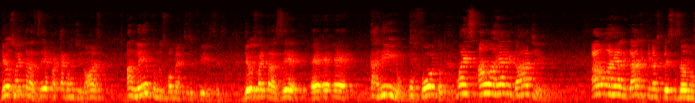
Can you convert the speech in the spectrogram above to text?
Deus vai trazer para cada um de nós alento nos momentos difíceis. Deus vai trazer é, é, é, carinho, conforto, mas há uma realidade. Há uma realidade que nós precisamos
